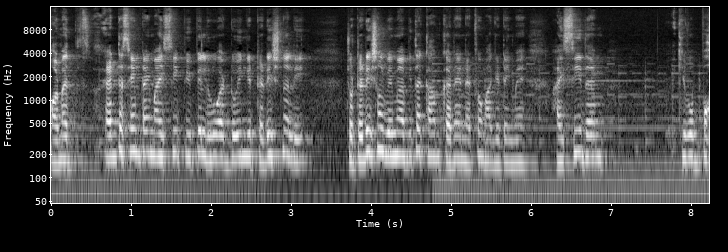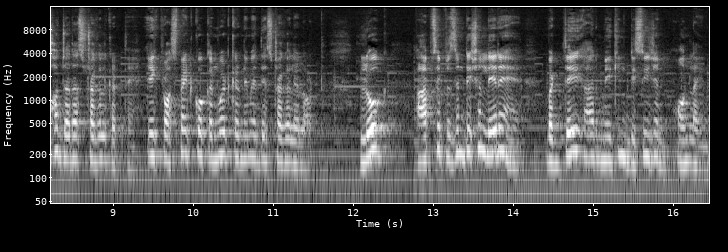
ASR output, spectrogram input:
और मैं at the same time I see people who are doing it traditionally जो ट्रेडिशनल वे में अभी तक काम कर रहे हैं नेटवर्क मार्केटिंग में आई सी देम कि वो बहुत ज़्यादा स्ट्रगल करते हैं. एक प्रॉस्पेक्ट को कन्वर्ट करने में दे स्ट्रगल अलॉट लोग आपसे प्रेजेंटेशन ले रहे हैं but they are making decision online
